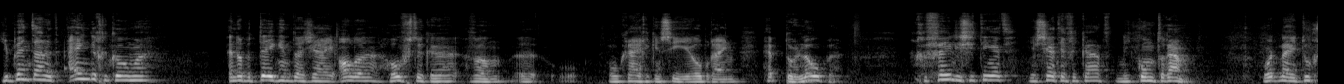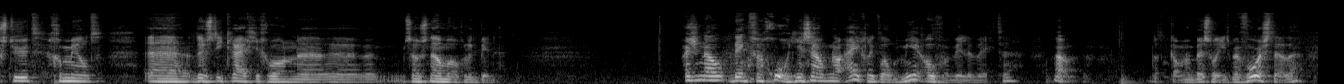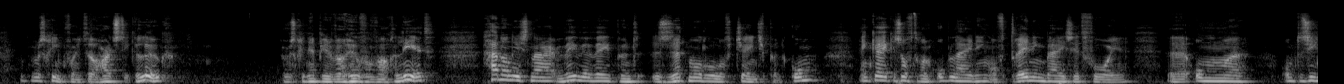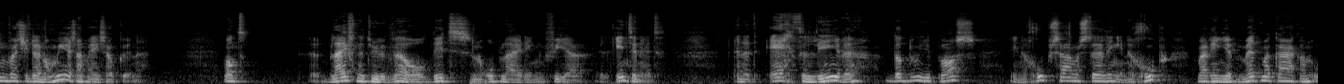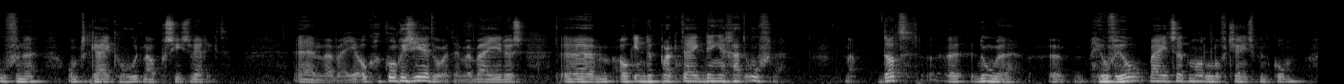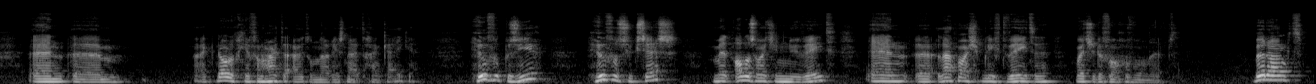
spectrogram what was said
Je bent aan het einde gekomen en dat betekent dat jij alle hoofdstukken van uh, hoe krijg ik een CEO-brein hebt doorlopen. Gefeliciteerd, je certificaat die komt eraan. Wordt naar je toegestuurd, gemaild, uh, dus die krijg je gewoon uh, zo snel mogelijk binnen. Als je nou denkt van, goh, hier zou ik nou eigenlijk wel meer over willen weten. Nou, dat kan me best wel iets bij voorstellen. Misschien vond je het wel hartstikke leuk. Misschien heb je er wel heel veel van geleerd. Ga dan eens naar www.zmodelofchange.com en kijk eens of er een opleiding of training bij zit voor je uh, om, uh, om te zien wat je daar nog meer mee zou kunnen. Want het blijft natuurlijk wel, dit is een opleiding via het internet. En het echte leren, dat doe je pas in een groepsamenstelling, in een groep waarin je met elkaar kan oefenen om te kijken hoe het nou precies werkt. En waarbij je ook gecorrigeerd wordt en waarbij je dus um, ook in de praktijk dingen gaat oefenen. Nou, dat doen we uh, heel veel bij het zmodelofchange.com. En um, ik nodig je van harte uit om daar eens naar te gaan kijken. Heel veel plezier, heel veel succes met alles wat je nu weet. En uh, laat me alsjeblieft weten wat je ervan gevonden hebt. Bedankt!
